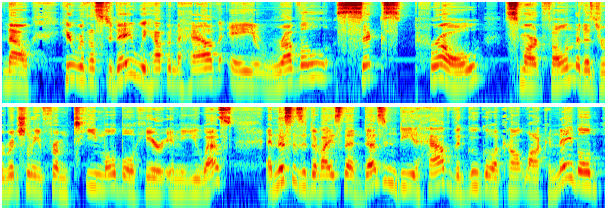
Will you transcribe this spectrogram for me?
Now, here with us today, we happen to have a Revel 6 Pro smartphone that is originally from T-Mobile here in the US. And this is a device that does indeed have the Google account lock enabled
